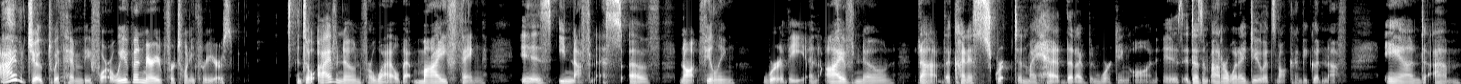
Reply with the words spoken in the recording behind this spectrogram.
I've joked with him before. We've been married for 23 years. And so I've known for a while that my thing is enoughness of not feeling worthy. And I've known that the kind of script in my head that I've been working on is it doesn't matter what I do, it's not going to be good enough. And um,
